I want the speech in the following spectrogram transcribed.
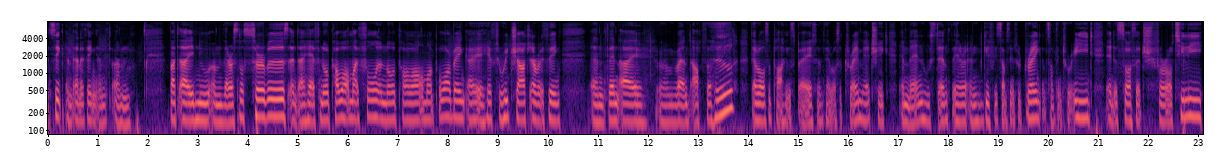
sick and anything. And um, but I knew um, there is no service, and I have no power on my phone and no power on my power bank. I have to recharge everything and then I um, went up the hill. There was a parking space, and there was a trail magic, a man who stands there and gives me something to drink and something to eat, and a sausage for chili.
